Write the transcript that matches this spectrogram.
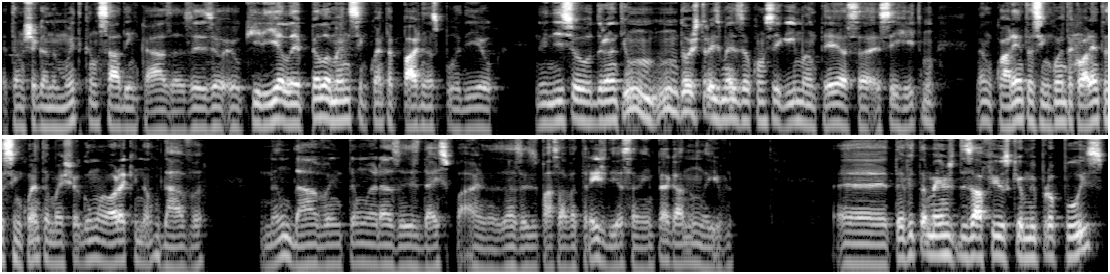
Então chegando muito cansado em casa, às vezes eu, eu queria ler pelo menos 50 páginas por dia, eu no início, durante um, um dois, três meses eu consegui manter essa, esse ritmo. Não, 40, 50, 40, 50, mas chegou uma hora que não dava. Não dava, então era às vezes 10 páginas, às vezes passava três dias sem nem pegar num livro. É, teve também os desafios que eu me propus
